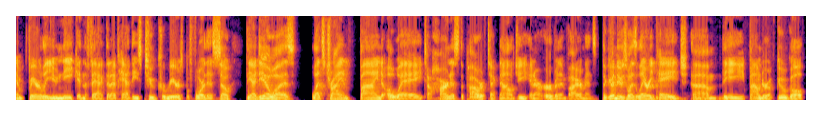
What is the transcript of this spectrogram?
am fairly unique in the fact that I've had these two careers before this. So the idea was let's try and find a way to harness the power of technology in our urban environments. The good news was Larry Page, um, the founder of Google,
